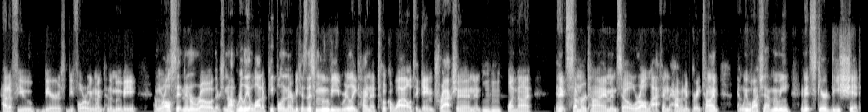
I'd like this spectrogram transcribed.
had a few beers before we went to the movie and we're all sitting in a row there's not really a lot of people in there because this movie really kind of took a while to gain traction and hmm whatnot and it's summertime and so we're all laughing having a great time and we watched that movie and it scared the shit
